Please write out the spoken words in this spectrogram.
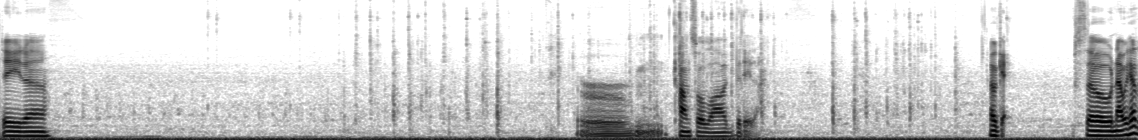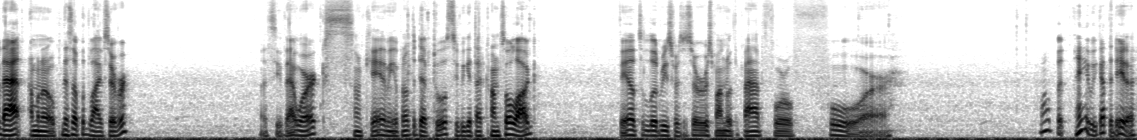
data console log the data. Okay, so now we have that. I'm gonna open this up with live server. Let's see if that works. Okay, let me open up the DevTools, see if we get that console log. Failed to load resources. Server responded with a bad 404. Well, but hey, we got the data.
